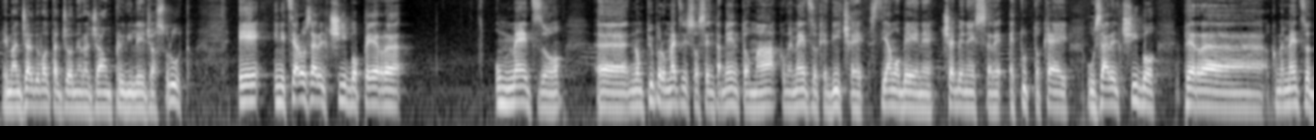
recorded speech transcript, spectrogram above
e mangiare due volte al giorno era già un privilegio assoluto. E iniziare a usare il cibo per un mezzo eh, non più per un mezzo di sostentamento, ma come mezzo che dice stiamo bene, c'è benessere, è tutto ok, usare il cibo per, eh, come mezzo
